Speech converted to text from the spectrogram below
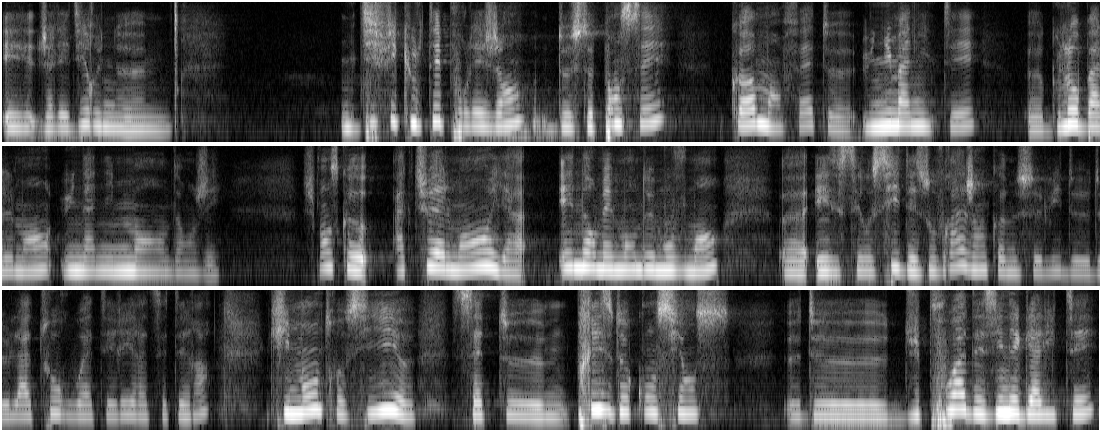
et j'allais dire une, difficulté pour les gens de se penser comme en fait une humanité euh, globalement, unanimement en danger. Je pense qu'actuellement, il y a énormément de mouvements, euh, et c'est aussi des ouvrages hein, comme celui de, de, La Tour ou Atterrir, etc., qui montrent aussi cette prise de conscience du poids des inégalités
